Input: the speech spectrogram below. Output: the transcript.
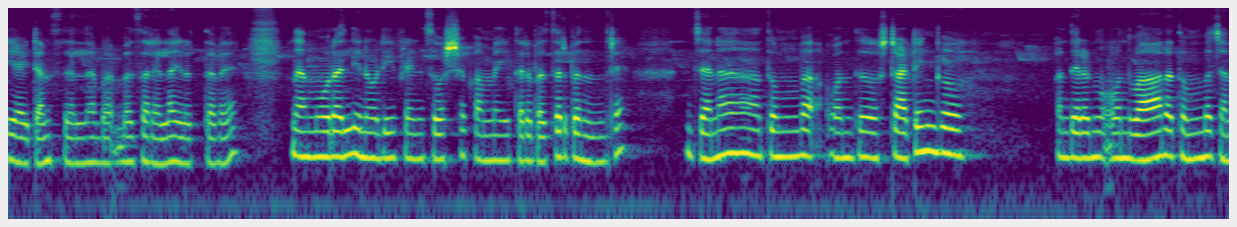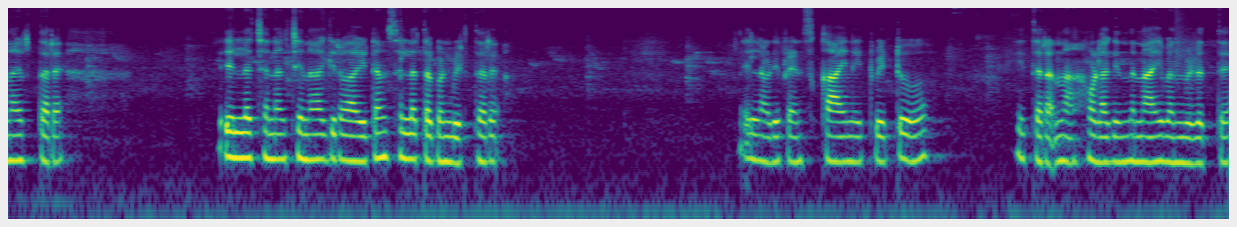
ಈ ಐಟಮ್ಸ್ ಎಲ್ಲ ಬಜಾರೆಲ್ಲ ಇರುತ್ತವೆ. ನಮ್ಮೂರಲ್ಲಿ ನೋಡಿ ಫ್ರೆಂಡ್ಸ್ ವರ್ಷಕ್ಕೊಮ್ಮೆ ಈ ಥರ ಬಜಾರ್ ಬಂದರೆ ಜನ ತುಂಬ ಒಂದು ಸ್ಟಾರ್ಟಿಂಗು ಒಂದೆರಡು ಒಂದು ವಾರ ತುಂಬ ಜನ ಇರ್ತಾರೆ. ಎಲ್ಲ ಚೆನ್ನಾಗಿ ಚೆನ್ನಾಗಿರೋ ಐಟಮ್ಸ್ ಎಲ್ಲ ತಗೊಂಡ್ಬಿಡ್ತಾರೆ. ಇಲ್ಲಿ ನೋಡಿ ಫ್ರೆಂಡ್ಸ್ ಕಾಯಿನ ಇಟ್ಬಿಟ್ಟು ಈ ಥರ ನಾ ಒಳಗಿಂದ ನಾಯಿ ಬಂದುಬಿಡುತ್ತೆ.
